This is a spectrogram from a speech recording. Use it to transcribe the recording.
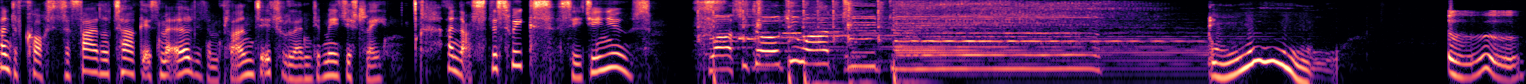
And of course, if the final target is met earlier than planned, it will end immediately. And that's this week's CG News. Flossie told you what to do. Ooh. Ooh.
